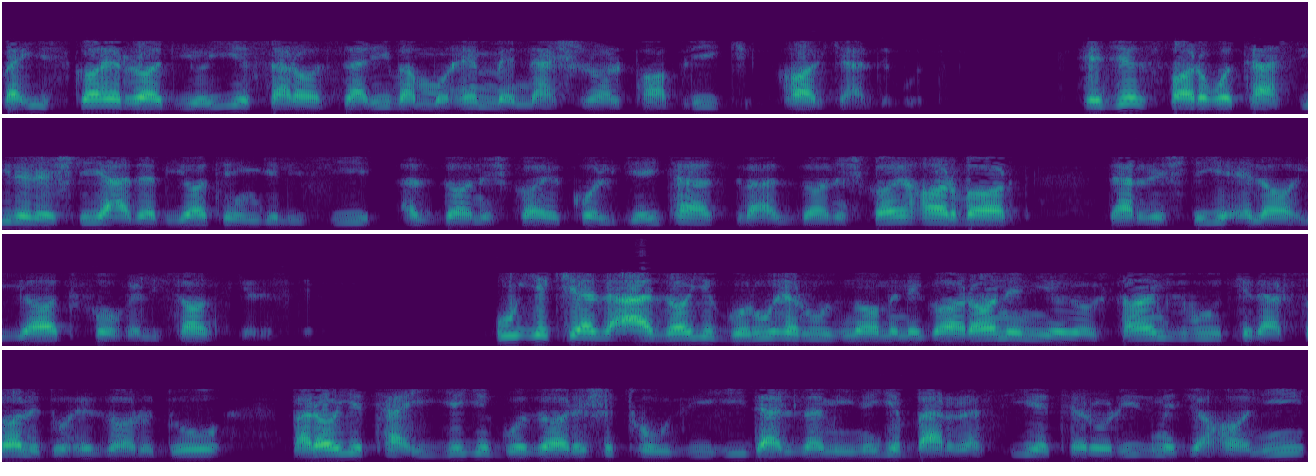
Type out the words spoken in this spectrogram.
و ایستگاه رادیویی سراسری و مهم National Public کار کرده بود. هجز فارغ‌التحصیل رشته ادبیات انگلیسی از دانشگاه کلگیت است و از دانشگاه هاروارد در رشته الهیات فوق لیسانس گرفته. او یکی از اعضای گروه روزنامه‌نگاران نیویورک تایمز بود که در سال 2002 برای تهیه گزارش توضیحی در زمینه بررسی تروریسم جهانی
